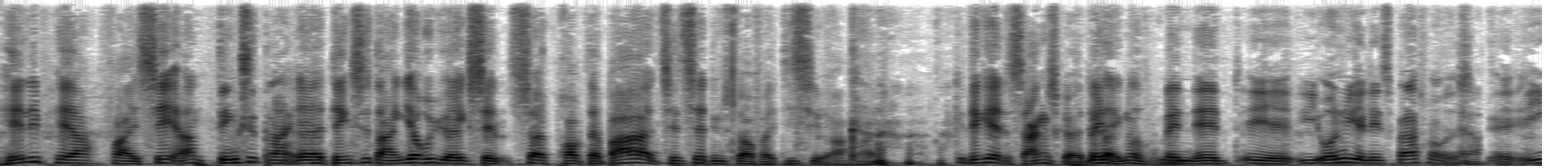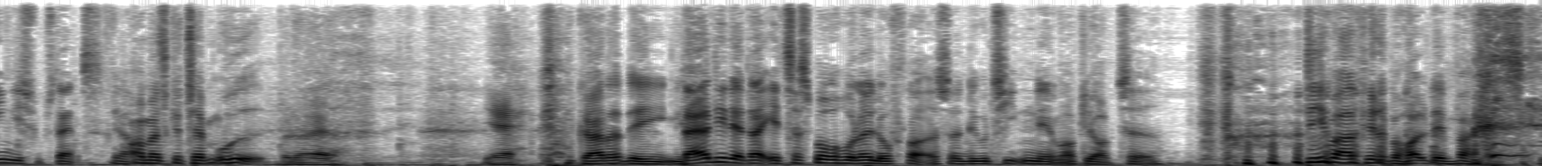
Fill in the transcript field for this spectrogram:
Helligper fra isæren. Dingsedreng. Ja, dingsedreng. Jeg ryger ikke selv, så prop der bare tilsætningsstoffer i de cigaretter. Ikke? Det kan jeg det sagtens gøre, det er der ikke noget problem. Men øh, øh, I undviger lidt spørgsmål. Ja. Øh, egentlig substans. Ja. Og man skal tage dem ud. Ja, gør der det egentlig? Der er de der, der er så små huller i luftrøret, så nikotinen nemmere bliver optaget. De er meget fedt at beholde dem, faktisk.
